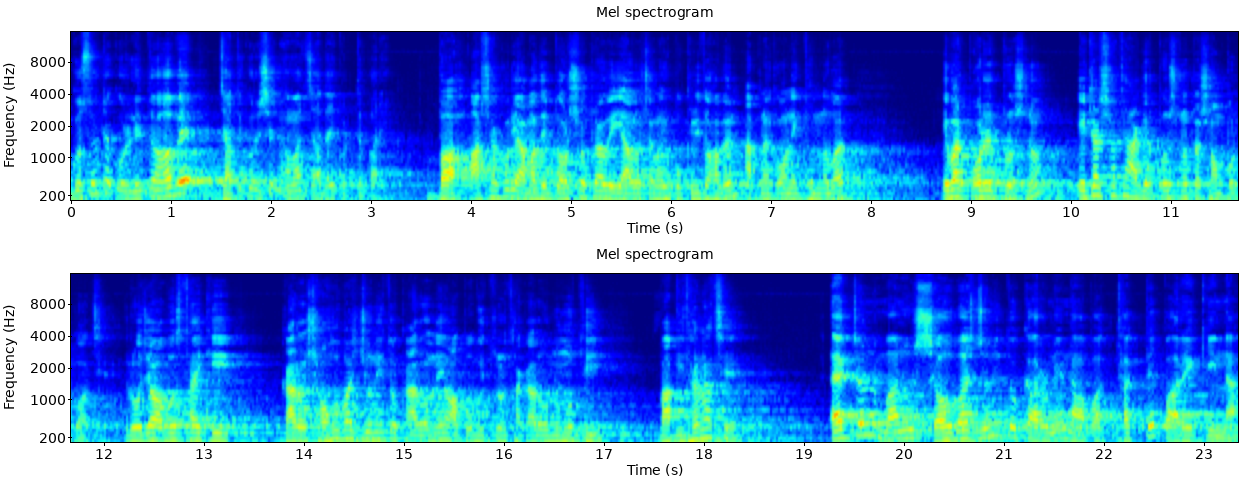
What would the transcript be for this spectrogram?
গোসলটা করে নিতে হবে, যাতে করে সে নামাজ আদায় করতে পারে। বাহ, আশা করি আমাদের দর্শকরাও এই আলোচনায় উপকৃত হবেন। আপনাকে অনেক ধন্যবাদ। এবার পরের প্রশ্ন, এটার সাথে আগের প্রশ্নটা সম্পর্ক আছে। রোজা অবস্থায় কি কারও সহবাসজনিত কারণে অপবিত্র থাকার অনুমতি বা বিধান আছে? একজন মানুষ সহবাসজনিত কারণে নাপাক থাকতে পারে কি না?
